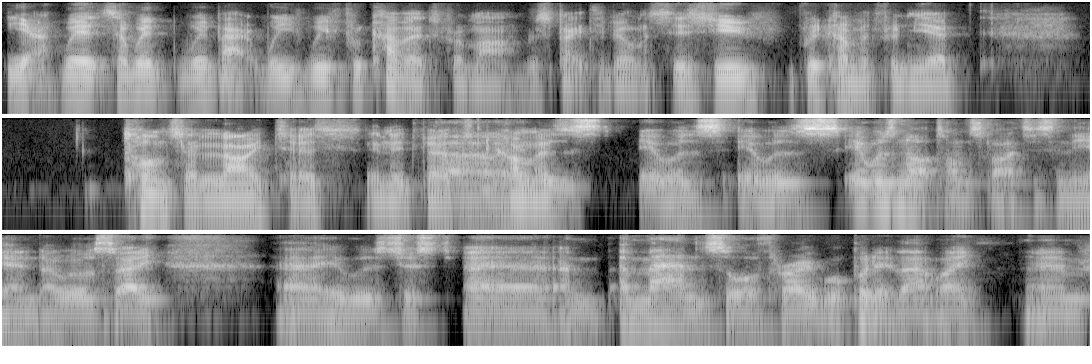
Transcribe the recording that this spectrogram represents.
Yeah, we're so we're we're back. We've we've recovered from our respective illnesses. You've recovered from your tonsillitis in inverted Uh, it was it was it was it was not tonsillitis in the end. I will say, uh, it was just uh, a, a man sore throat. We'll put it that way. Um,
